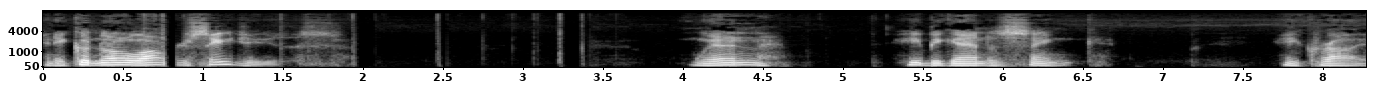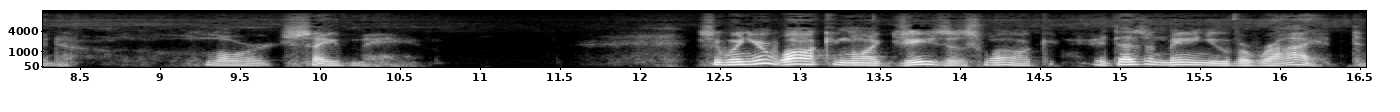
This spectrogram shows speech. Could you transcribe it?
And he could no longer see Jesus. When he began to sink, he cried, Lord, save me. So when you're walking like Jesus walked, it doesn't mean you've arrived.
